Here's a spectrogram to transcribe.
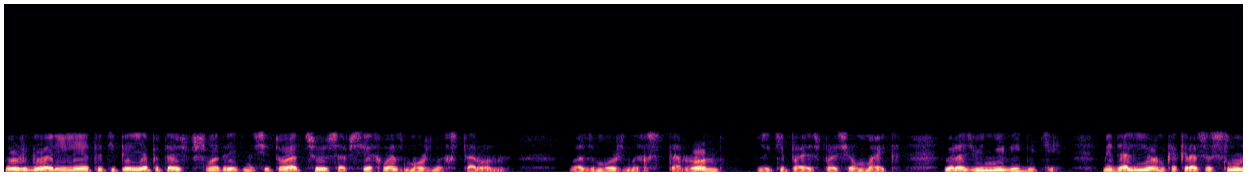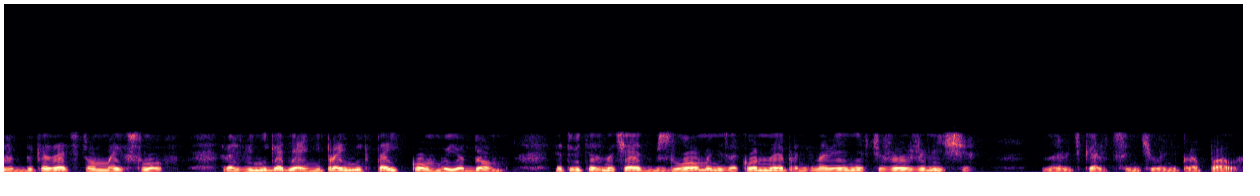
Вы уже говорили это. Теперь я пытаюсь посмотреть на ситуацию со всех возможных сторон». «Возможных сторон?» закипая, спросил Майк. «Вы разве не видите? Медальон как раз и служит доказательством моих слов. Разве негодяй не проник тайком в ее дом? Это ведь означает взлом и незаконное проникновение в чужое жилище. Но ведь, кажется, ничего не пропало.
